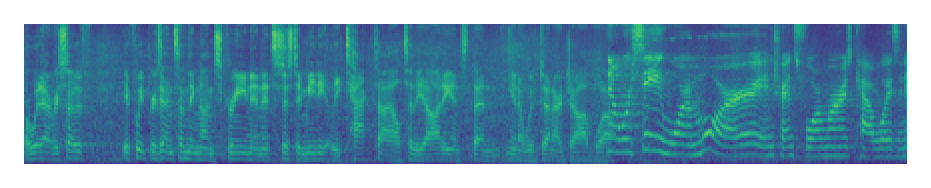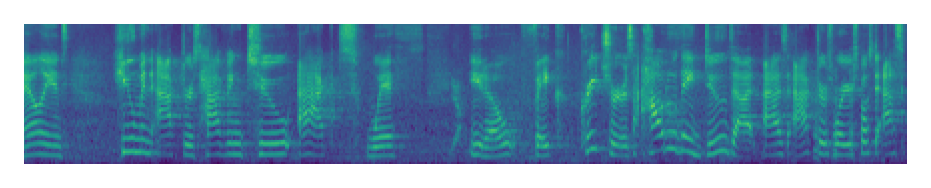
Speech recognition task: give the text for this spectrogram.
or whatever. So if, if we present something on screen and it's just immediately tactile to the audience, then you know we've done our job well. Now we're seeing more and more in Transformers, Cowboys and Aliens, human actors having to act with yeah. you know, fake creatures. How do they do that as actors where you're supposed to ask,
